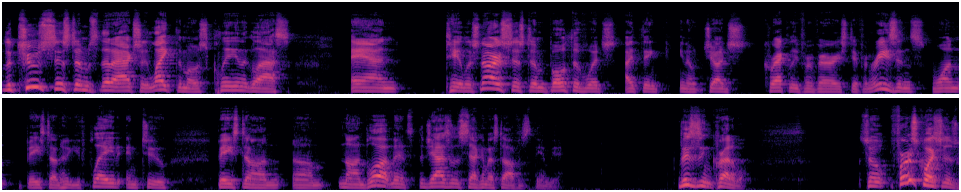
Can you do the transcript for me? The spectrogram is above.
the two systems that I actually like the most, cleaning the glass and Taylor Snarr's system, both of which I think, you know, judge correctly for various different reasons. One, based on who you've played, and two, based on um, non blowout minutes. The Jazz are the second best offense in the NBA. This is incredible. So, first question is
